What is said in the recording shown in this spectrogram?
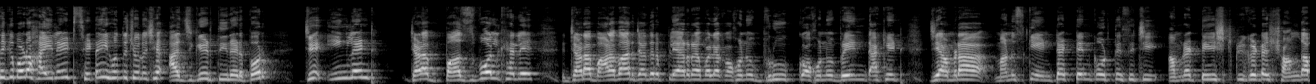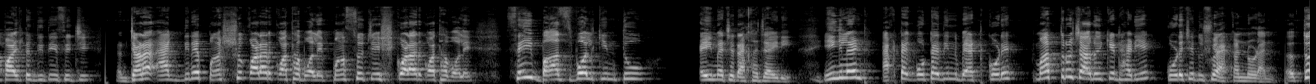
থেকে বড় হাইলাইট সেটাই হতে চলেছে আজকের দিনের পর, যে ইংল্যান্ড যারা বাসবল খেলে, যারা বারবার যাদের প্লেয়াররা বলে কখনো ব্রুক কখনো ব্রেন ডাকেট যে আমরা মানুষকে এন্টারটেন করতে এসেছি, আমরা টেস্ট ক্রিকেটের সংজ্ঞা পাল্টে দিতে এসেছি। যারা একদিনে পাঁচশো করার কথা বলে, পাঁচশো চেস করার কথা বলে, সেই বাসবল কিন্তু এই ম্যাচে দেখা যায়নি। ইংল্যান্ড একটা গোটা দিন ব্যাট করে মাত্র চার উইকেট হারিয়ে করেছে দুশো একান্ন রান। তো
